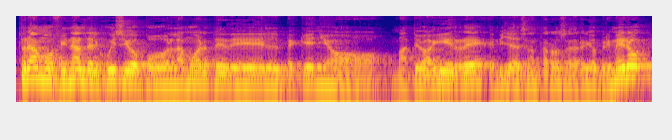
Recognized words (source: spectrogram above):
Tramo final del juicio por la muerte del pequeño Mateo Aguirre en Villa de Santa Rosa de Río Primero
